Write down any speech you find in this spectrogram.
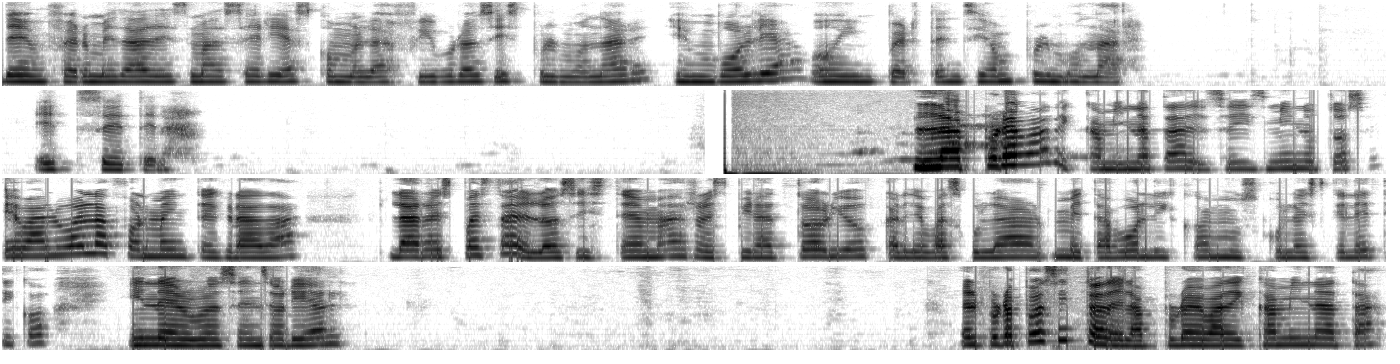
de enfermedades más serias como la fibrosis pulmonar, embolia o hipertensión pulmonar, etc. La prueba de caminata de 6 minutos evalúa la forma integrada la respuesta de los sistemas respiratorio, cardiovascular, metabólico, musculoesquelético y neurosensorial. El propósito de la prueba de caminata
